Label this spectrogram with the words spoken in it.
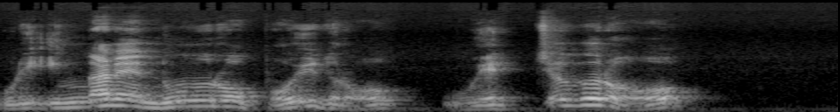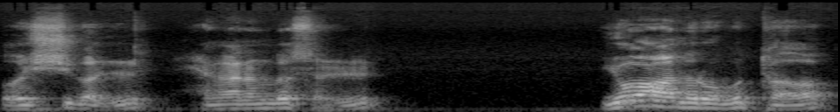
우리 인간의 눈으로 보이도록 외적으로 의식을 행하는 것을 요한으로부터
